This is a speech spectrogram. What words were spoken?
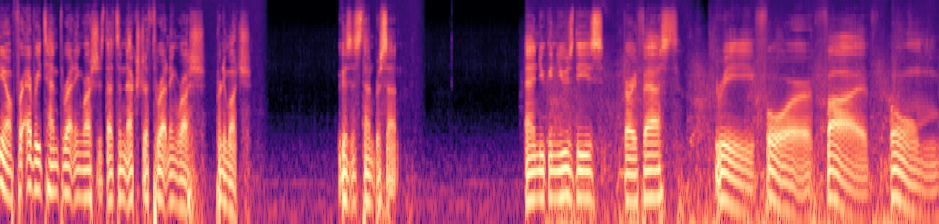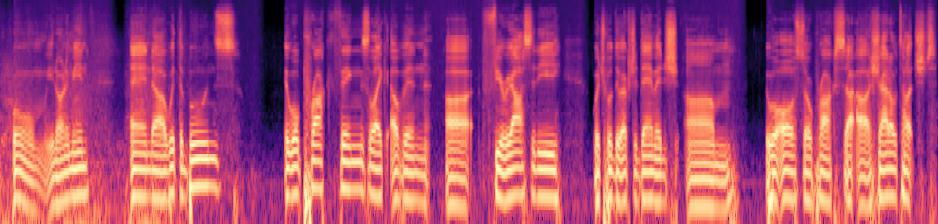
you know, for every 10 threatening rushes, that's an extra threatening rush, pretty much. Because it's 10% and you can use these very fast. Three, four, five, boom, boom. You know what I mean? And uh, with the boons, it will proc things like Elven uh, Furiosity, which will do extra damage. Um, it will also proc uh, Shadow Touched.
